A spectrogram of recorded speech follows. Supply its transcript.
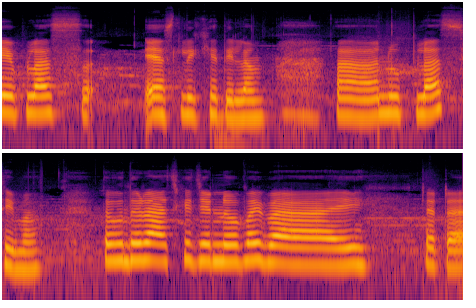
এ প্লাস এস লিখে দিলাম। নু প্লাস সীমা। তো বন্ধুরা আজকে জন্য বাই বাই টাটা।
